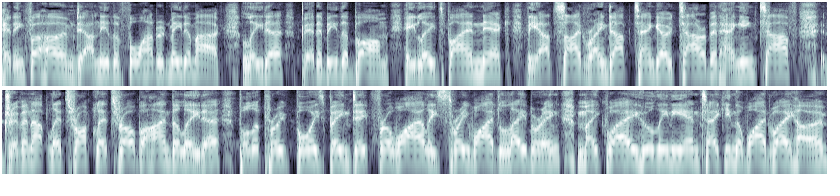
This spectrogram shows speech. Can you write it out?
heading for home down near the 400 metre mark. Leader better be the bomb. He leads by a neck. The outside reined up Tango Tara, but hanging tough. Driven up. Let's rock. Let's roll behind the leader. Bulletproof boy's been deep for a while. He's three wide labouring. Make way. Hulinian taking the wide way home.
